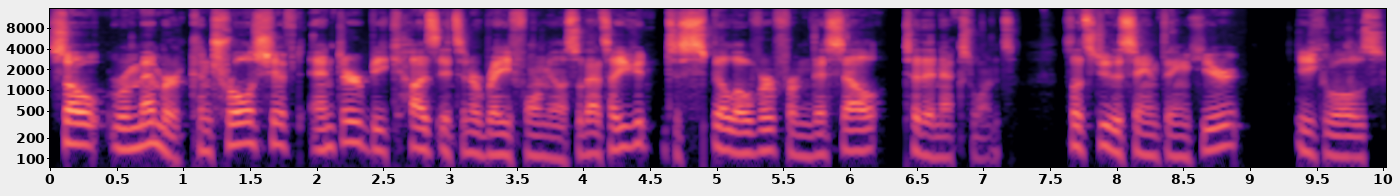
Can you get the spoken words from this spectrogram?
So remember, Control Shift Enter because it's an array formula. So that's how you get to spill over from this cell to the next ones. So let's do the same thing here. Equals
